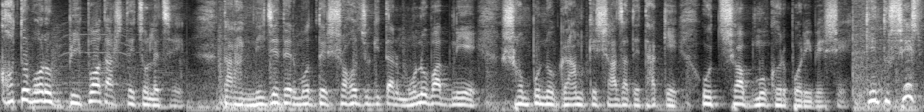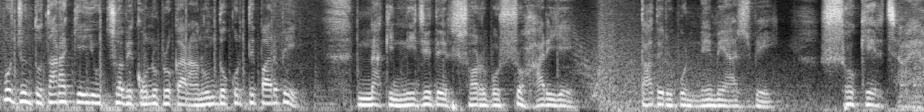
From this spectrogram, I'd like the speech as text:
কত বড় বিপদ আসতে চলেছে। তারা নিজেদের মধ্যে সহযোগিতার মনোভাব নিয়ে সম্পূর্ণ গ্রামকে সাজাতে থাকে উৎসব মুখর পরিবেশে। কিন্তু শেষ পর্যন্ত তারা কি এই উৎসবে কোনো প্রকার আনন্দ করতে পারবে? নাকি নিজেদের সর্বস্ব হারিয়ে তাদের উপর নেমে আসবে শোকের ছায়া?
